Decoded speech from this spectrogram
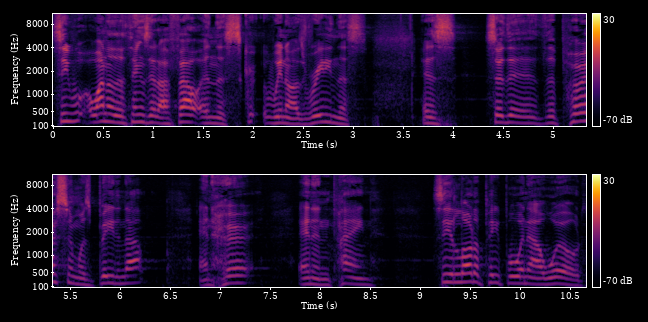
see, one of the things that I felt in this when I was reading this is so the, the person was beaten up and hurt and in pain. See, a lot of people in our world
